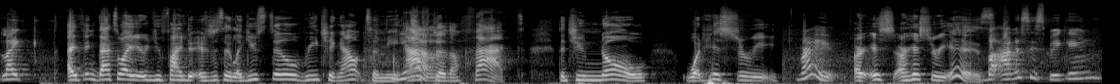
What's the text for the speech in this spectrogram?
Like, I think that's why you, you find it interesting. Like you still reaching out to me Yeah. after the fact that you know what history right. our is our history is. But honestly speaking,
